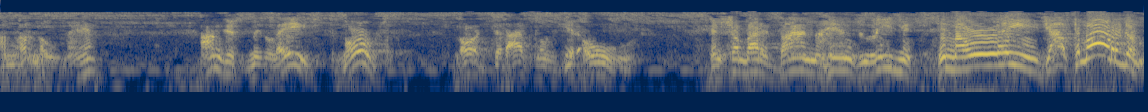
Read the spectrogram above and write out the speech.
I'm not an old man. I'm just middle aged most. Lord said I was going to get old. And somebody bind my hands and lead me in my old age out to martyrdom.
